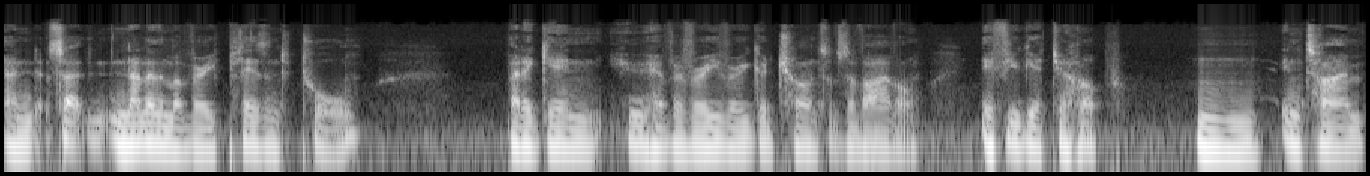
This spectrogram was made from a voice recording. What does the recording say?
and so none of them are very pleasant at all. But again, you have a very, very good chance of survival if you get to help in time,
